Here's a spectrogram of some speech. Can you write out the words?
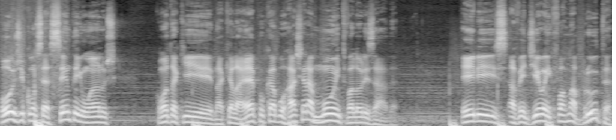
Hoje, com 61 anos, conta que naquela época a borracha era muito valorizada. Eles a vendiam em forma bruta.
